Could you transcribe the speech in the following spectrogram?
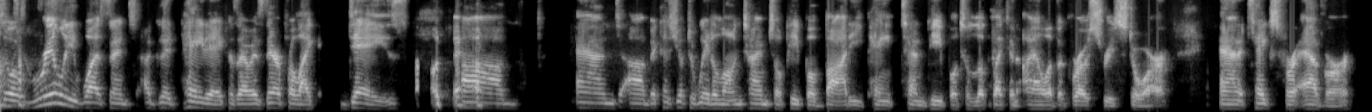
so it really wasn't a good payday because I was there for like days. Um, and um, because you have to wait a long time till people body paint 10 people to look like an aisle of a grocery store. And it takes forever.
